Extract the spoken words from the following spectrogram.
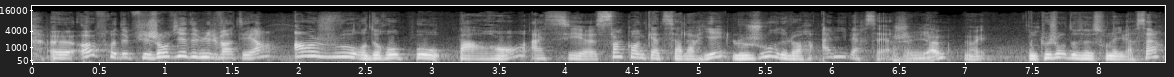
euh, offre depuis janvier 2021 un jour de repos par an à ses euh, 54 salariés le jour de leur anniversaire. Génial. Ouais. Donc le jour de son anniversaire,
